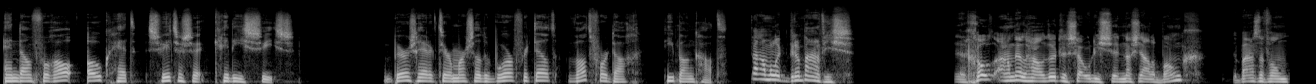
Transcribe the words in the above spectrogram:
En dan vooral ook het Zwitserse Credit Suisse. Beursredacteur Marcel de Boer vertelt wat voor dag die bank had. Tamelijk dramatisch. De groot aandeelhouder, de Saoedische Nationale Bank, de baas daarvan,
